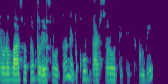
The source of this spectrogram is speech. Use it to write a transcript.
एवढं बास होतं पुरेसं होतं नाही तर खूप दाटसर होती ती आंबील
